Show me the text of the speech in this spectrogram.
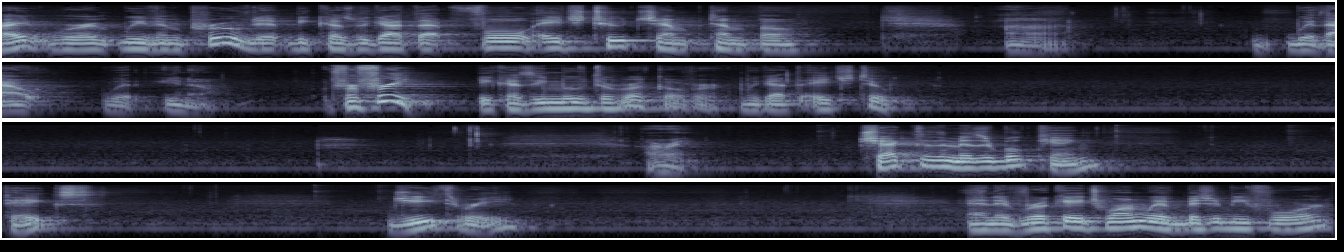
right? We're, we've improved it because we got that full H2 temp, tempo uh, without, with you know, for free because he moved the rook over. We got the H2. All right. Check to the miserable king. Takes. G3. And if rook h1, we have bishop e4.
